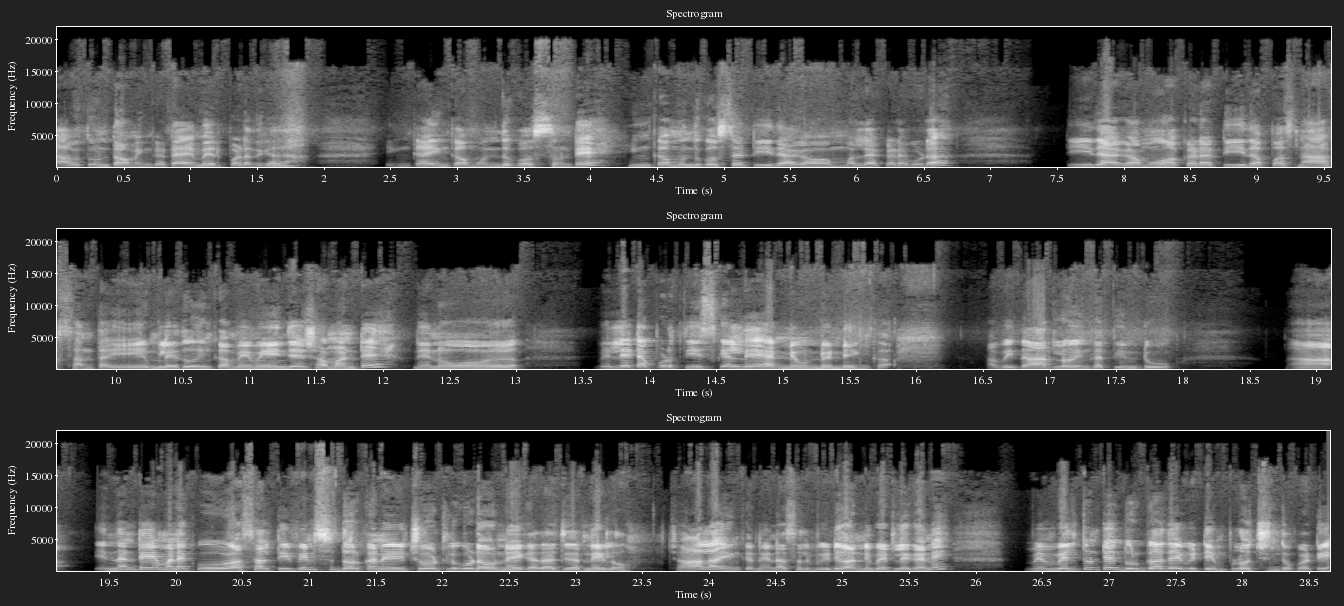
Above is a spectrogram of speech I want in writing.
తాగుతూ ఉంటాం ఇంకా టైం ఏర్పడదు కదా. ఇంకా ఇంకా ముందుకు వస్తుంటే ఇంకా ముందుకు వస్తే టీ తాగాము మళ్ళీ అక్కడ కూడా. టీ తాగాము అక్కడ టీ తప్ప స్నాక్స్ అంతా ఏం లేదు. ఇంకా మేము ఏం చేసామంటే నేను వెళ్ళేటప్పుడు తీసుకెళ్ళే అన్నీ ఉండుండే ఇంకా. అవి దారిలో ఇంకా తింటూ ఏంటంటే మనకు అసలు టిఫిన్స్ దొరకని చోట్లు కూడా ఉన్నాయి కదా జర్నీలో. చాలా ఇంకా నేను అసలు వీడియో అన్ని పెట్టలే కానీ మేము వెళ్తుంటే దుర్గాదేవి టెంపుల్ వచ్చింది ఒకటి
